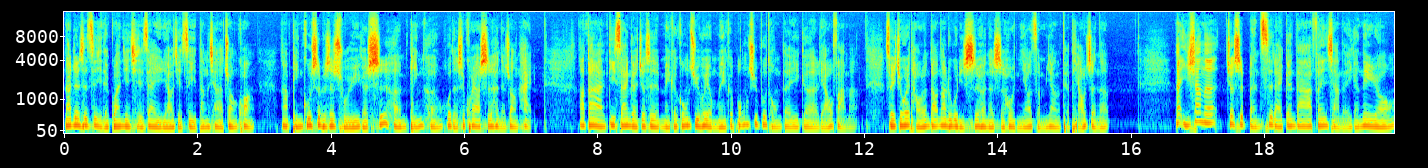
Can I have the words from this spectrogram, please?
那认识自己的关键，其实在于了解自己当下的状况，那评估是不是处于一个失衡、平衡，或者是快要失衡的状态。那当然，第三个就是每个工具会有每个工具不同的一个疗法嘛，所以就会讨论到，那如果你失衡的时候，你要怎么样的调整呢？那以上呢就是本次来跟大家分享的一个内容。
